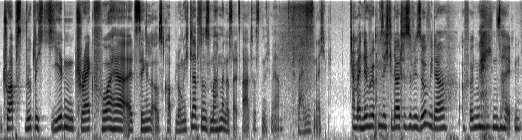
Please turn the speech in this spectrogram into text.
droppst wirklich jeden Track vorher als Single-Auskopplung. Ich glaube, sonst macht man das als Artist nicht mehr. Ich weiß es nicht. Am Ende rippen sich die Leute sowieso wieder auf irgendwelchen Seiten.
